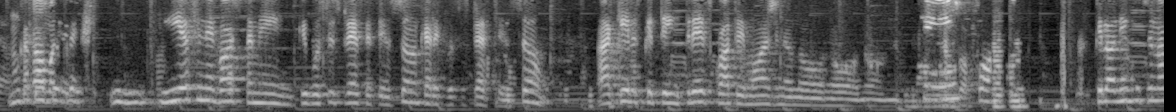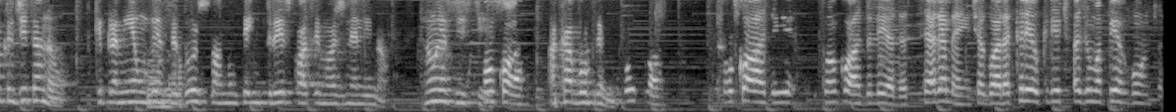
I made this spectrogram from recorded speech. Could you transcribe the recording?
É, Nunca Calma, que... e, e esse negócio também, que vocês prestem atenção, eu quero que vocês prestem atenção, aqueles que têm três, quatro emojis no, no, no, na sua foto, aquilo ali você não acredita, não. Porque para mim é um vencedor, só não tem três, quatro emojis ali, não. Não existe isso. Concordo. Acabou para mim. Concordo. Concordo, concordo, Leda, seriamente. Agora, eu queria te fazer uma pergunta.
